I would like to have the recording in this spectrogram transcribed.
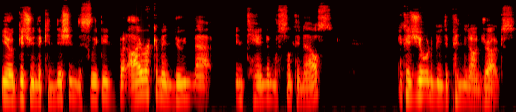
you know, gets you in the condition to sleeping. But I recommend doing that in tandem with something else because you don't want to be dependent on drugs.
